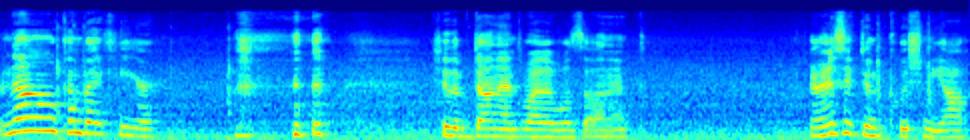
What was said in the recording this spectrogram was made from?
No, come back here. Should have done it while I was on it. It didn't push me off.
